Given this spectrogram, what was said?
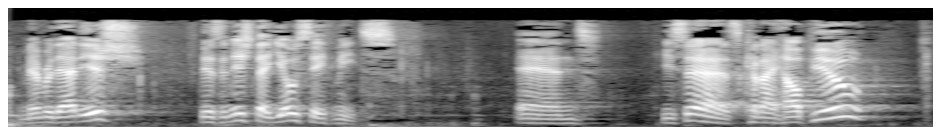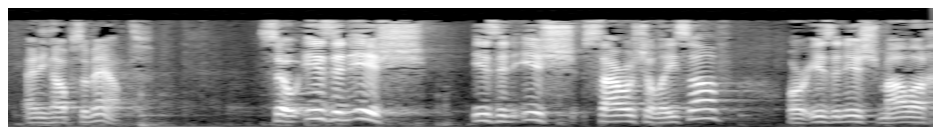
Remember that ish? There's an ish that Yosef meets. And he says, can I help you? And he helps him out. So is an ish, is an ish Saro Shalesav? Or is an ish Malach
